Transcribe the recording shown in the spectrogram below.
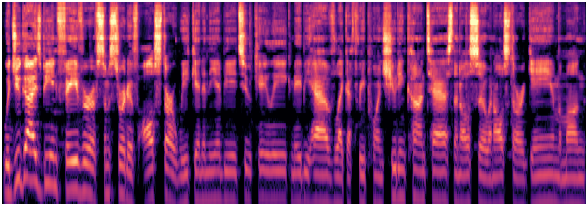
Would you guys be in favor of some sort of all star weekend in the NBA 2K League? Maybe have like a three point shooting contest and also an all star game among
